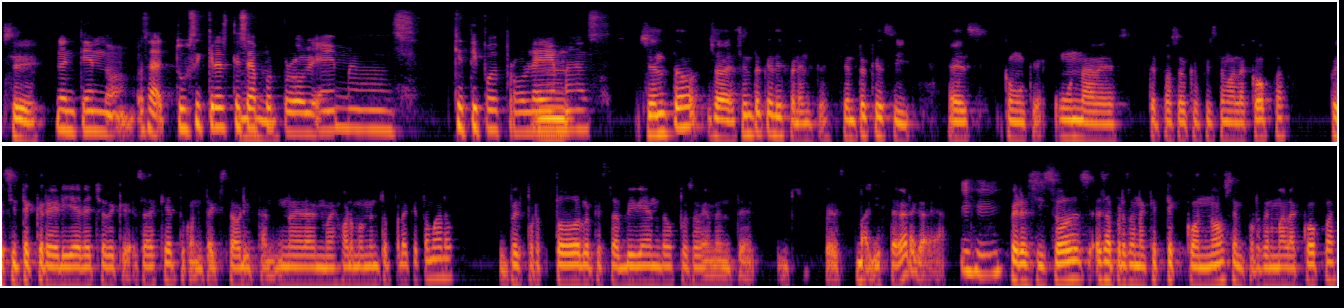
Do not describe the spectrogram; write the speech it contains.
Sí, lo entiendo. O sea, ¿tú sí crees que sea por problemas? ¿Qué tipo de Mm, problemas? siento, ¿sabes? Siento que es diferente. Siento que si es como que una vez te pasó que fuiste a mala copa, pues sí te creería el hecho de que, ¿sabes qué? Tu contexto ahorita no era el mejor momento para que tomaras y pues por todo lo que estás viviendo, pues obviamente, pues valiste verga, ¿ya? Pero si sos esa persona que te conocen por ser mala copa,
